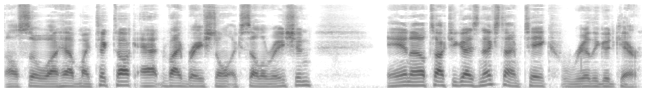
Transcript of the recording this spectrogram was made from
Also, I have my TikTok at vibrational acceleration. And I'll talk to you guys next time. Take really good care.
